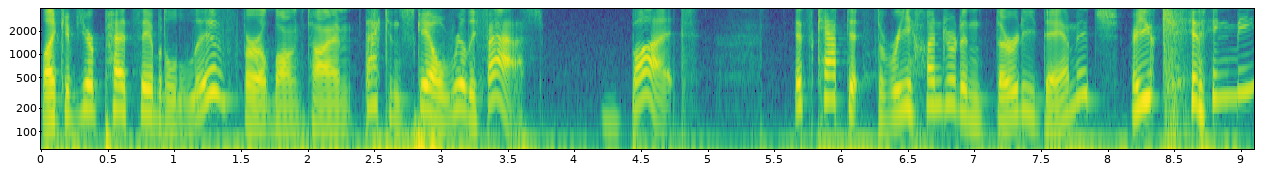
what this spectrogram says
Like if your pet's able to live for a long time, that can scale really fast. But it's capped at 330 damage? Are you kidding me?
